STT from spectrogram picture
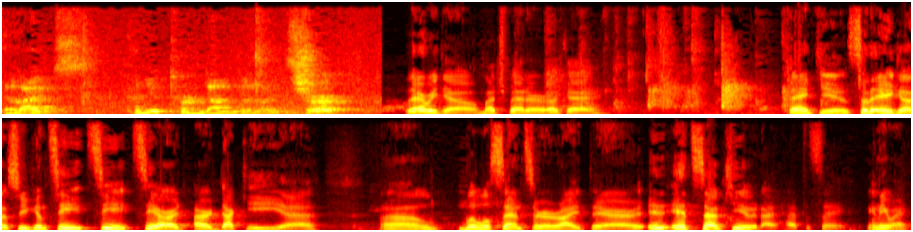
The lights. Can you turn down the lights? Sure. There we go. Much better. Okay. Thank you. So there you go. So you can see see see our our ducky uh, uh, little censer right there. It, it's so cute. I have to say. Anyway.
